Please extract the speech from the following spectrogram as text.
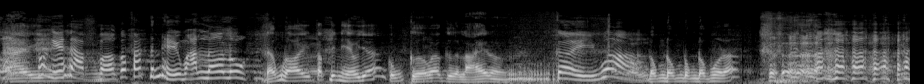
Ai- có nghĩa là vợ có phát tín hiệu mà anh lơ luôn. Đúng rồi tắt tín hiệu chứ cũng cựa qua cựa lại rồi. Kỳ quá. Đụng đụng đụng đụng rồi đó.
